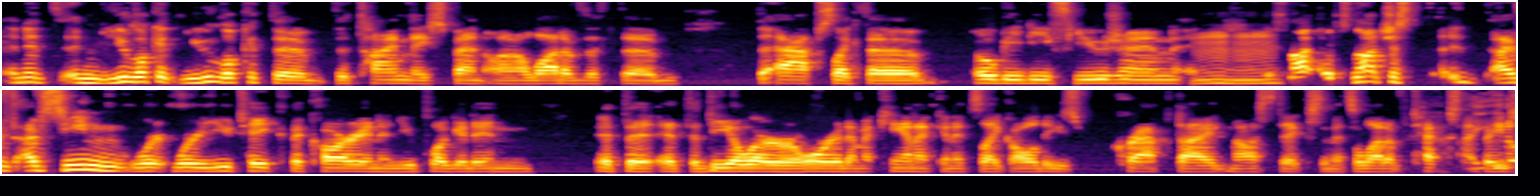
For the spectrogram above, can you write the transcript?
And it's and you look at you look at the the time they spent on a lot of the the, the apps like the OBD Fusion. Mhm. It's not it's not just I've I've seen where where you take the car in and you plug it in at the at the dealer or at a mechanic and it's like all these crap diagnostics and it's a lot of text I- based. you know,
